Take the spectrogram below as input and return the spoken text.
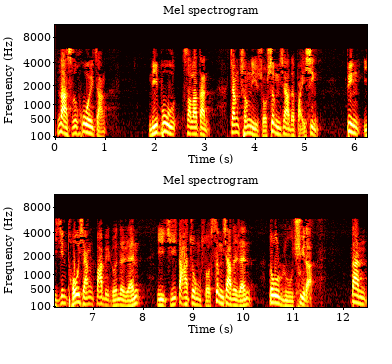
那时护卫长尼布撒拉旦将城里所剩下的百姓，并已经投降巴比伦的人以及大众所剩下的人都掳去了。但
